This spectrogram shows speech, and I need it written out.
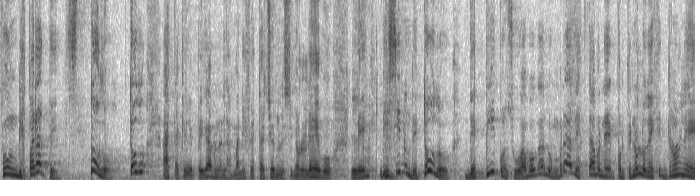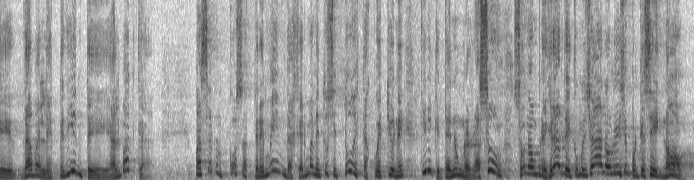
fue un disparate. Todo, todo, hasta que le pegaban a las manifestaciones del señor Levo, le, hicieron de todo. De pie con su abogado Umbrada estaban, eh, porque no, lo dejé- no le daba el expediente al vaca. Pasaron cosas tremendas, Germán. Entonces, todas estas cuestiones tienen que tener una razón. Son hombres grandes, como dicen, ah, no lo hice porque sí. No.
